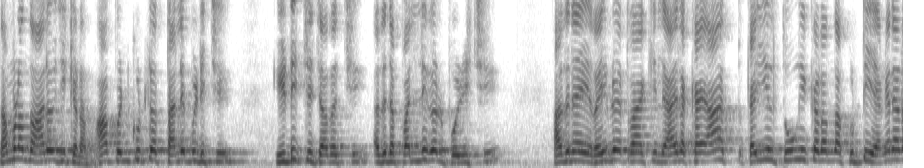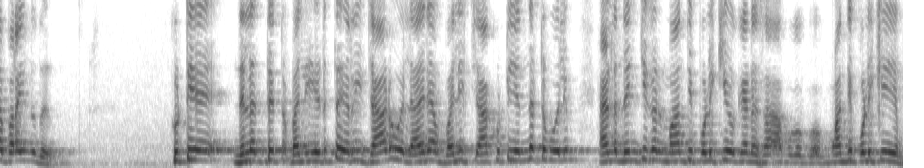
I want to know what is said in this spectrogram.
നമ്മളൊന്ന് ആലോചിക്കണം. ആ പെൺകുട്ടിയുടെ തല പിടിച്ച് ഇടിച്ച് ചതച്ച് അതിന്റെ പല്ലുകൾ പൊഴിച്ച് അതിനെ റെയിൽവേ ട്രാക്കിൽ അതിലെ ആ കയ്യിൽ തൂങ്ങിക്കിടന്ന കുട്ടിയെ എങ്ങനെയാണ് പറയുന്നത്? കുട്ടിയെ നിലത്തിട്ട് വലി എടുത്ത് എറി ചാടുമല്ല അതിനെ വലിച്ച് ആ കുട്ടി എന്നിട്ട് പോലും അയാളുടെ നെഞ്ചുകൾ മാന്തി പൊളിക്കുകയൊക്കെയാണ് മാന്തി പൊളിക്കുകയും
